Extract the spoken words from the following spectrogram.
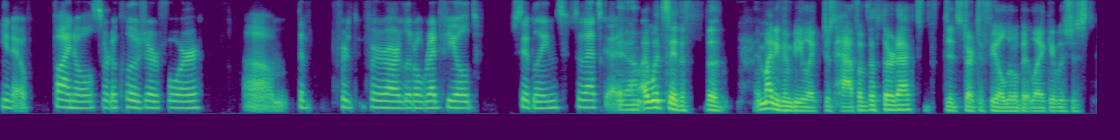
you know final sort of closure for um the for for our little redfield siblings so that's good. Yeah i would say the the it might even be like just half of the third act did start to feel a little bit like it was just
